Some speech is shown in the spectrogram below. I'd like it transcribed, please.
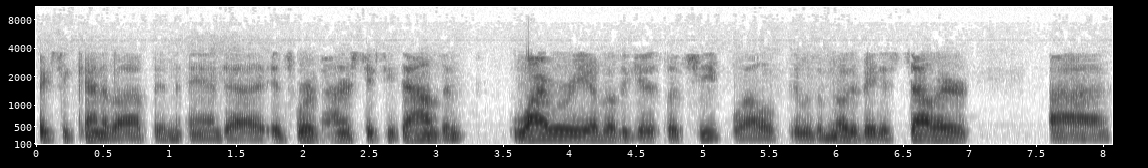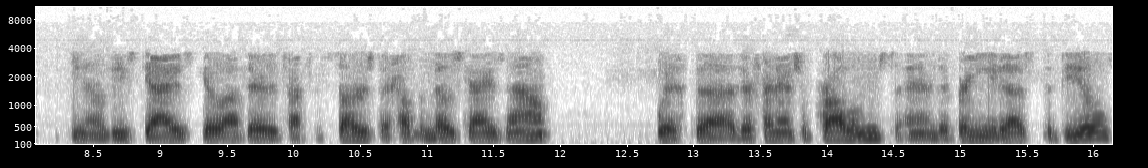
fix it kind of up, and and uh, it's it's worth 160,000. Why were we able to get it so cheap? Well, it was a motivated seller. Uh, you know, these guys go out there, they talk to the sellers, they're helping those guys out with uh, their financial problems, and they're bringing it us the deals.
